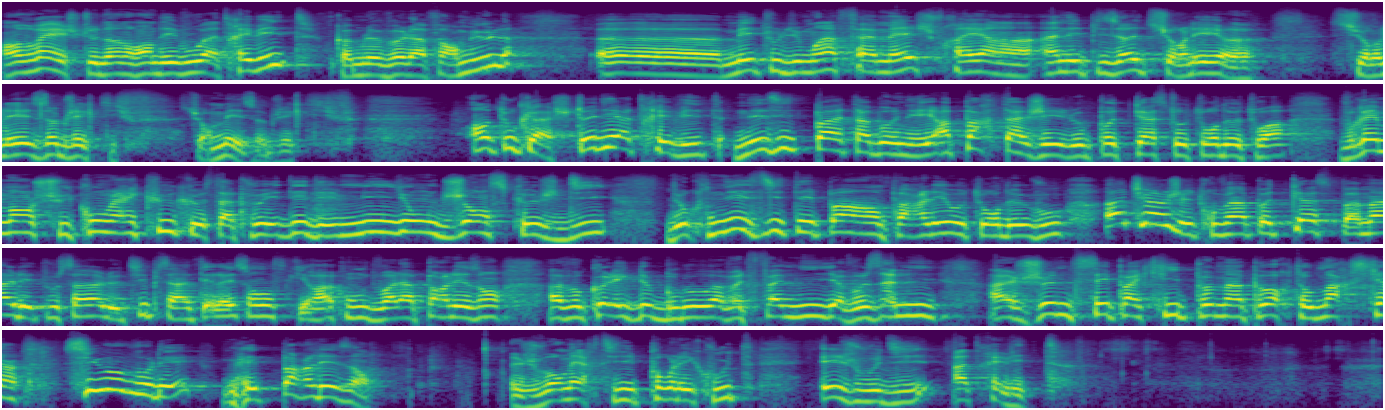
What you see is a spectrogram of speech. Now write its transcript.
en vrai, je te donne rendez-vous à très vite, comme le veut la formule. Euh, mais tout du moins, fin mai, je ferai un, épisode euh, sur les objectifs, sur mes objectifs. En tout cas, je te dis à très vite. N'hésite pas à t'abonner, à partager le podcast autour de toi. Vraiment, je suis convaincu que ça peut aider des millions de gens ce que je dis. Donc n'hésitez pas à en parler autour de vous. Ah tiens, j'ai trouvé un podcast pas mal et tout ça. Le type, c'est intéressant ce qu'il raconte. Voilà, parlez-en à vos collègues de boulot, à votre famille, à vos amis, à je ne sais pas qui, peu m'importe, aux martiens, si vous voulez, mais parlez-en. Je vous remercie pour l'écoute et je vous dis à très vite.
